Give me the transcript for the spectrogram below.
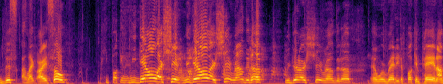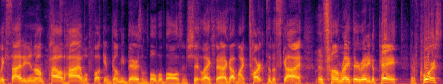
this, I like, all right, so he fucking, we get all our shit, we get all our shit rounded up, we get our shit rounded up, and we're ready to fucking pay, and I'm excited, you know, I'm piled high with fucking gummy bears and boba balls and shit like that. I got my tart to the sky, and so I'm right there ready to pay, and of course,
